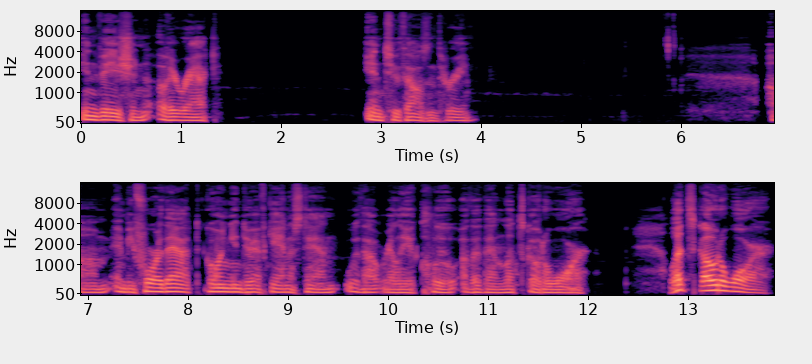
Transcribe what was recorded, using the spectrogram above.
invasion of Iraq in 2003. Um, and before that, going into Afghanistan without really a clue other than let's go to war. Let's go to war.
